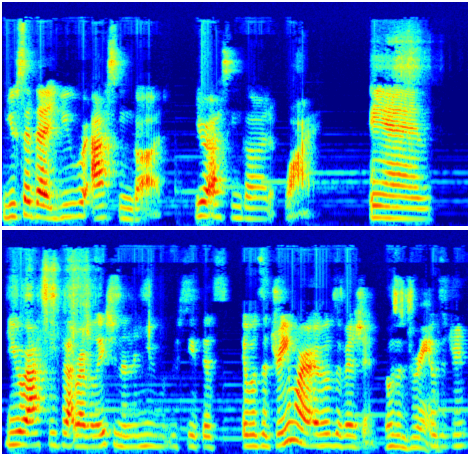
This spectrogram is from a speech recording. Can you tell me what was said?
you said that you were asking God. You were asking God why, and you were asking for that revelation, and then you received this. It was a dream or it was a vision. It was a dream. It was a dream.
